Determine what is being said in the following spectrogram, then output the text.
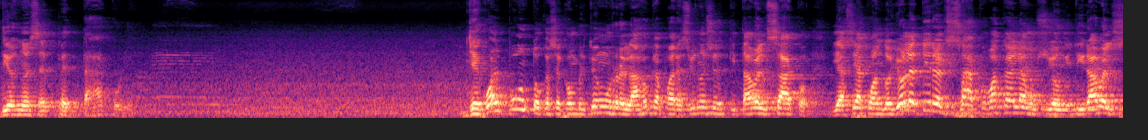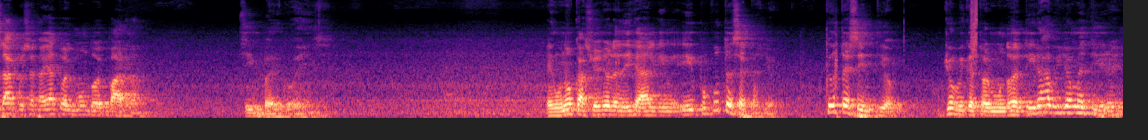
Dios no es espectáculo. Llegó al punto que se convirtió en un relajo que apareció uno y se quitaba el saco. Y hacía, cuando yo le tire el saco, va a caer la unción. Y tiraba el saco y se caía todo el mundo de parda. Sin vergüenza. En una ocasión yo le dije a alguien, ¿y por qué usted se cayó? ¿Qué usted sintió? Yo vi que todo el mundo se tiraba y yo me tiré.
